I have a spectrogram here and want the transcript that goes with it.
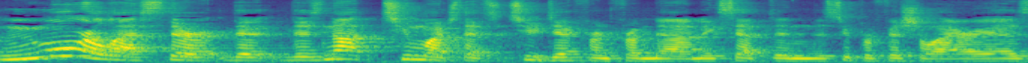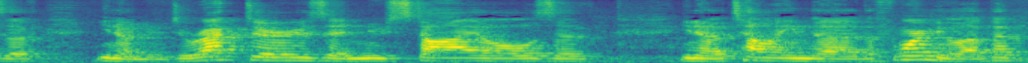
more or less, they're, there's not too much that's too different from them, except in the superficial areas of, you know, new directors and new styles of, you know, telling the, the formula. But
